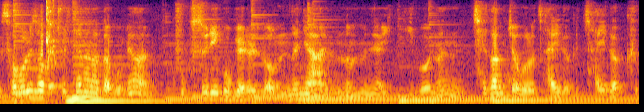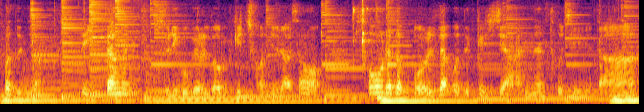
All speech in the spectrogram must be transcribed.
그 서울서 출퇴근 하다 보면 국수리 고개를 넘느냐 안 넘느냐 이거는 체감적으로 차이가 그 차이가 크거든요. 근데 이 땅은 국수리 고개를 넘기 전이라서 서울에서 멀다고 느껴지지 않는 토지입니다.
